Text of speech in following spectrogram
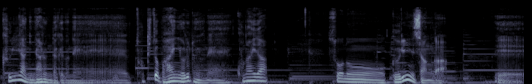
クリアになるんだけどね時と場合によるのよね。この間そのグリーンさんがえ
